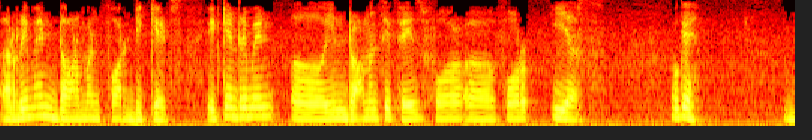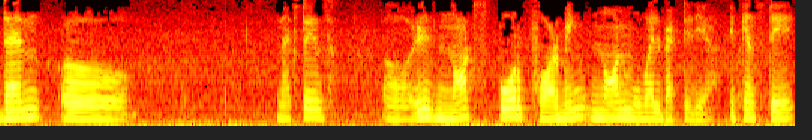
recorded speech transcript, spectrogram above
uh, remain dormant for decades. It can remain uh, in dormancy phase for for years. Okay. Then next is uh, it is not spore forming non-mobile bacteria. It can stay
